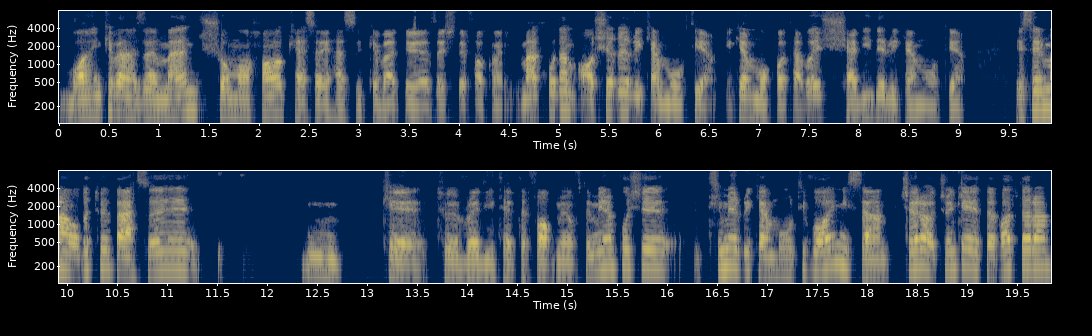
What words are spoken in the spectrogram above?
با اینکه به نظر من شماها کسایی هستید که باید ازش دفاع کنید. من خودم عاشق ریکن مورتی هم یکی مخاطبای شدید ریکن مورتی هم یه سری مواقع توی بحث که تو ردیت اتفاق میفته میرم پشت تیم ریکن مورتی وای میسم. چرا؟ چون که اعتقاد دارم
